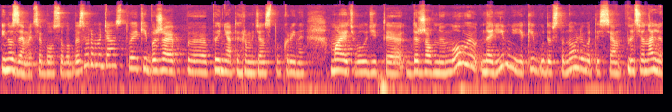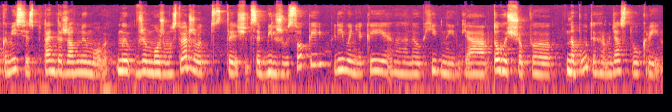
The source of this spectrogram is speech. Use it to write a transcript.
Іноземець або особа без громадянства, який бажає е, прийняти громадянство України, мають володіти державною мовою на рівні, який буде встановлюватися Національною комісією з питань державної мови. Ми вже можемо стверджувати, що це більш високий рівень, який е, необхідний для того, щоб е, набути громадянство України.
